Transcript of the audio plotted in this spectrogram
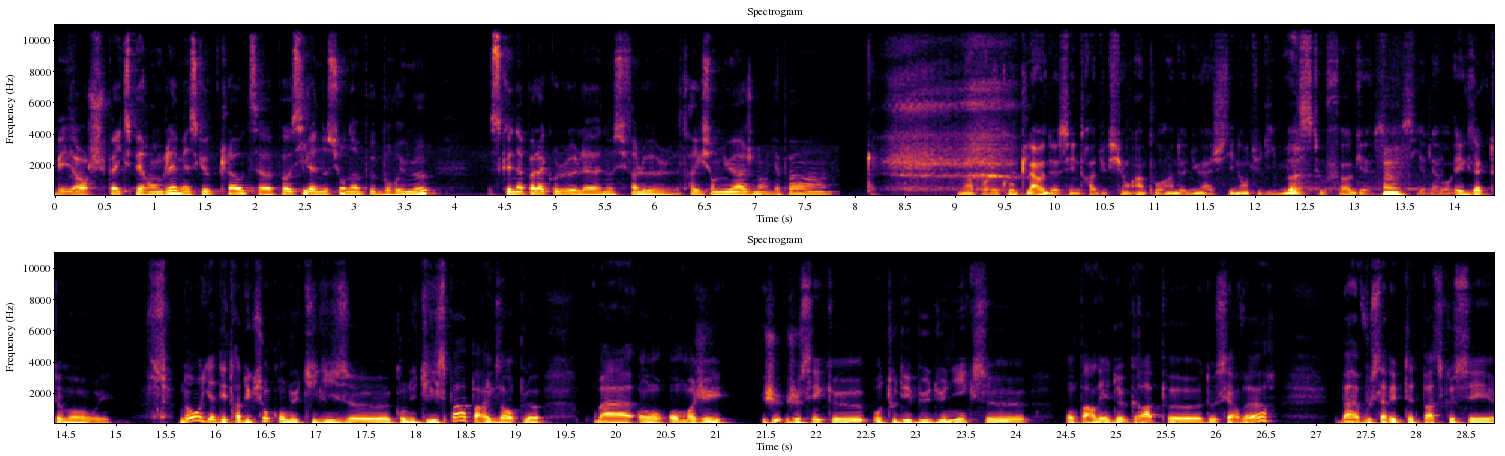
Mais alors, je suis pas expert anglais, mais est-ce que cloud, ça n'a pas aussi la notion d'un peu brumeux? Ce que n'a pas la, traduction de nuage, non? Il n'y a pas. Non, pour le coup, cloud, c'est une traduction un pour un de nuage. Sinon, tu dis mist ou fog, Hmm. s'il y a de la bruit. Exactement, oui. Non, il y a des traductions qu'on utilise, euh, qu'on n'utilise pas. Par exemple, bah, on, on- moi, j'ai, je, je sais que au tout début d'Unix, euh, on parlait de grappe euh, de serveur. Bah, vous savez peut-être pas ce que c'est,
